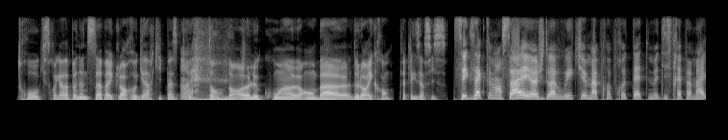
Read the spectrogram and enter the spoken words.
trop, qui se regardent un peu non-stop avec leur regard qui passe trop Ouais. de temps dans le coin euh, en bas euh, de leur écran. Faites l'exercice. C'est exactement ça et euh, je dois avouer que ma propre tête me distrait pas mal.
